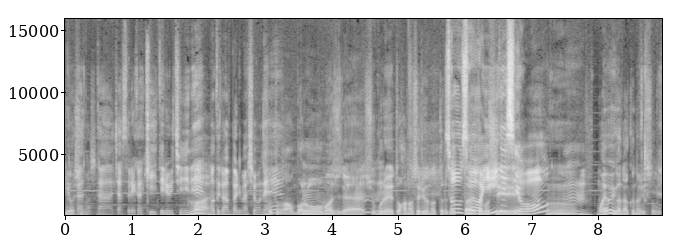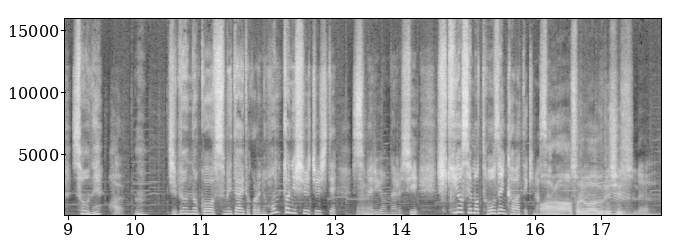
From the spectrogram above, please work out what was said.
よかっがしますね。た。じゃあ、それが聞いてるうちにね、はい。もっと頑張りましょうね。ちょっと頑張ろう、うん。マジで、ん。ショコレート話せるようになったらそう絶対そう、楽しい。いいですよ。うん。うん。迷いがなくなりそう。そうね。はい。自分のこう住みたいところに本当に集中して住めるようになるし、引き寄せも当然変わってきます。あらそれは嬉しいですね。うん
